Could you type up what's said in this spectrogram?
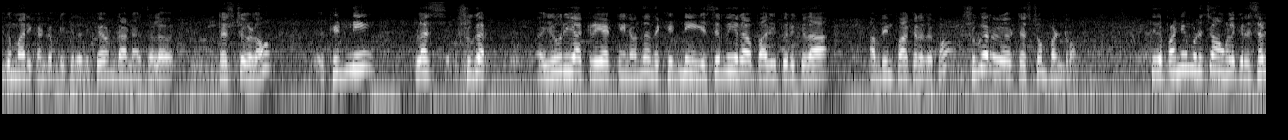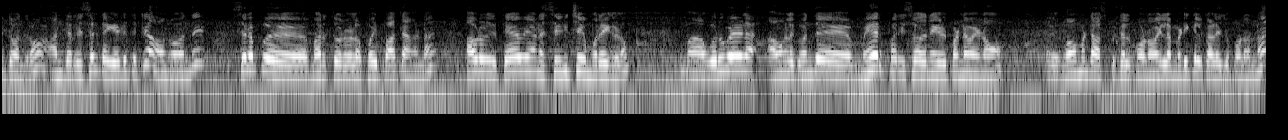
இது மாதிரி கண்டுபிடிக்கிறதுக்கு உண்டான சில டெஸ்ட்டுகளும். Kidney plus sugar urea creatinine வந்து அந்த கிட்னி சிறுநீரக பாதிப்பு இருக்குதா அப்படின்னு பார்க்குறதுக்கும் சுகர் டெஸ்ட்டும் பண்ணுறோம் இதை பண்ணி முடிச்சு அவங்களுக்கு ரிசல்ட் வந்துடும் அந்த ரிசல்ட்டை எடுத்துட்டு அவங்க வந்து சிறப்பு மருத்துவர்களை போய் பார்த்தாங்கன்னா அவர்களுக்கு தேவையான சிகிச்சை முறைகளும் ஒருவேளை அவங்களுக்கு வந்து மேற்பரிசோதனைகள் பண்ண வேணும் கவர்மெண்ட் ஹாஸ்பிட்டல் போகணும் இல்லை மெடிக்கல் காலேஜ் போகணுன்னா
